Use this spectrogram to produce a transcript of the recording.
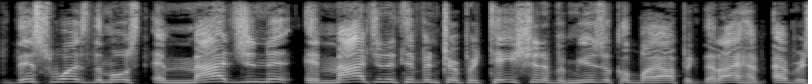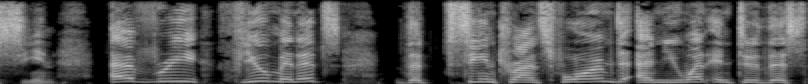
this was the most imaginative interpretation of a musical biopic that I have ever seen. Every few minutes, the scene transformed, and you went into this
